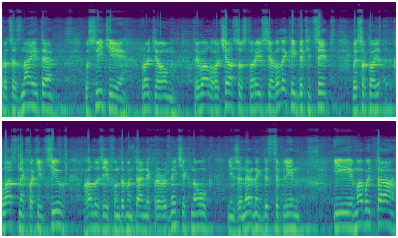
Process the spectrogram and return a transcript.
про це знаєте. У світі протягом тривалого часу створився великий дефіцит висококласних фахівців в галузі фундаментальних природничих наук, інженерних дисциплін. І, мабуть, та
